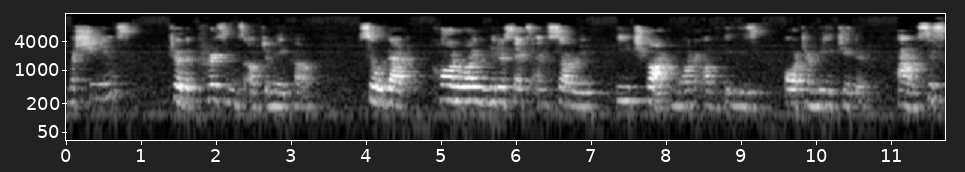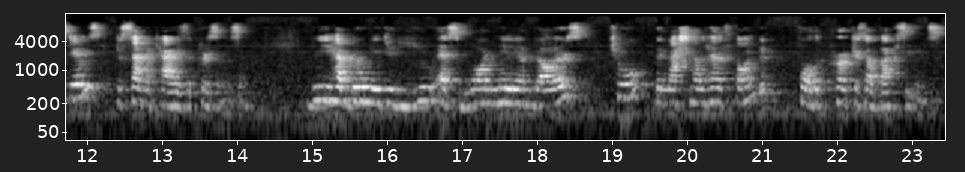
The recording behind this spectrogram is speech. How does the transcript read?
machines to the prisons of Jamaica so that Cornwall, Middlesex, and Surrey each got one of these automated um, systems to sanitize the prisons we have donated US $1 million to the National Health Fund for the purchase of vaccines.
